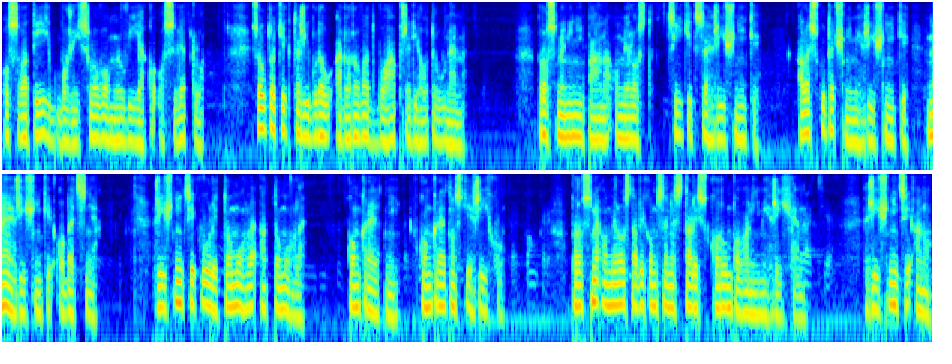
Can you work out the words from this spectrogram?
O svatých boží slovo mluví jako o světlu. Jsou to ti, kteří budou adorovat Boha před jeho trůnem. Prosme nyní Pána o milost cítit se hříšníky, ale skutečnými hříšníky, ne hříšníky obecně. Hříšníci kvůli tomuhle a tomuhle. Konkrétní, v konkrétnosti hříchu. Prosme o milost, abychom se nestali skorumpovanými hříchem. Hříšníci ano,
